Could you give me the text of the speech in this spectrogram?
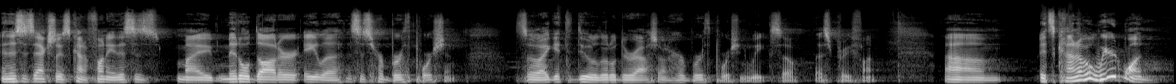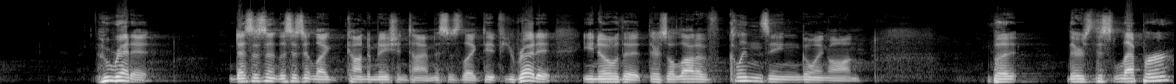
and this is actually, it's kind of funny. This is my middle daughter, Ayla. This is her birth portion. So I get to do a little d'rash on her birth portion week, so that's pretty fun. Um, it's kind of a weird one. Who read it? This isn't this isn't like condemnation time. This is like if you read it, you know that there's a lot of cleansing going on. But there's this leper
